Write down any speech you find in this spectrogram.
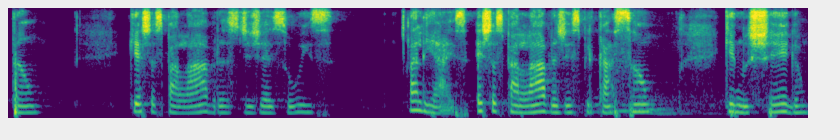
Então, que estas palavras de Jesus, aliás, estas palavras de explicação que nos chegam,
